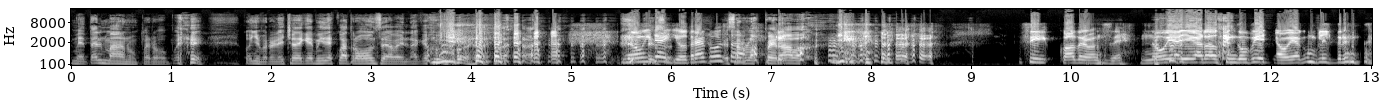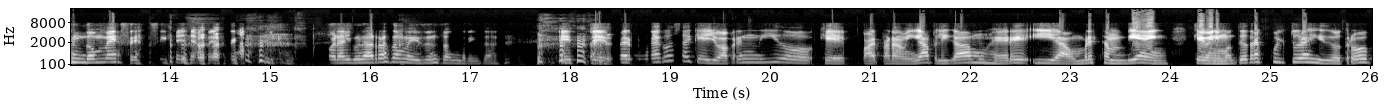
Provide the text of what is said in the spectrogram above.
meter mano, pero pues, coño, pero el hecho de que mides 4'11, la verdad que... no, mira, y otra cosa... Eso no lo esperaba. Sí, 4'11. No voy a llegar a los 5 pies, ya voy a cumplir 30 en dos meses, así que ya me... Por alguna razón me dicen Sandrita. Este, pero una cosa que yo he aprendido, que para mí aplica a mujeres y a hombres también, que venimos de otras culturas y de otros,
